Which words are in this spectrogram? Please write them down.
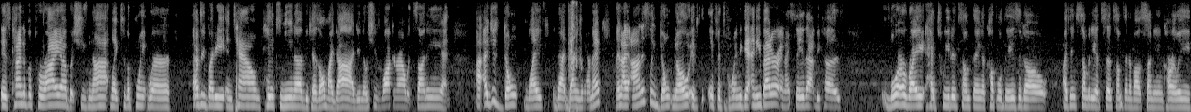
is kind of a pariah, but she's not like to the point where everybody in town hates Nina because oh my god, you know she's walking around with Sonny, and I, I just don't like that dynamic. And I honestly don't know if if it's going to get any better. And I say that because Laura Wright had tweeted something a couple days ago. I think somebody had said something about Sonny and Carly,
